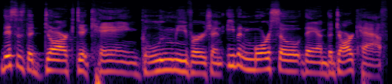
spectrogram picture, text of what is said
This is the dark, decaying, gloomy version, even more so than the dark half.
